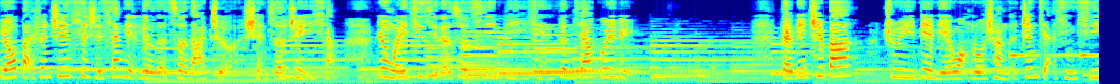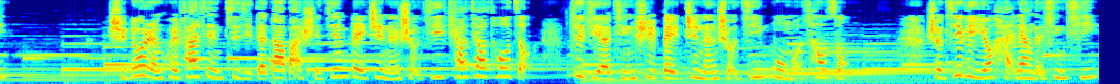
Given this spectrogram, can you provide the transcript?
有百分之四十三点六的作答者选择这一项，认为自己的作息比以前更加规律。改变之八，注意辨别网络上的真假信息。许多人会发现自己的大把时间被智能手机悄悄偷走，自己的情绪被智能手机默默操纵。手机里有海量的信息，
